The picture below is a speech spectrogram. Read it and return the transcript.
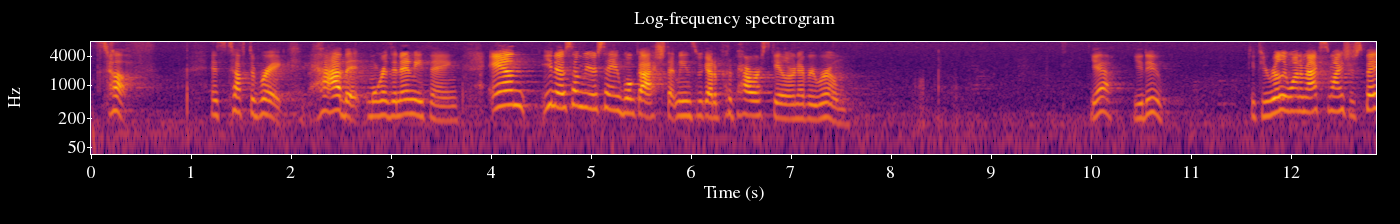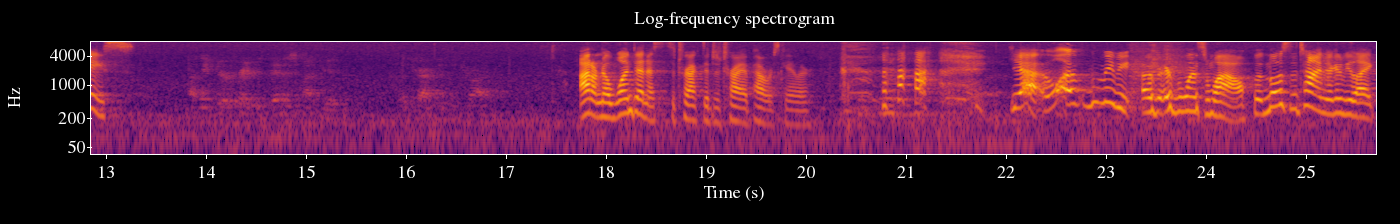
It's tough. It's tough to break. Habit more than anything. And, you know, some of you are saying, well, gosh, that means we got to put a power scaler in every room. Yeah, you do. If you really want to maximize your space, I think you're afraid the dentist might be attracted to try. I don't know one dentist that's attracted to try a power scaler. yeah, well, uh, maybe every once in a while, but most of the time they're going to be like,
